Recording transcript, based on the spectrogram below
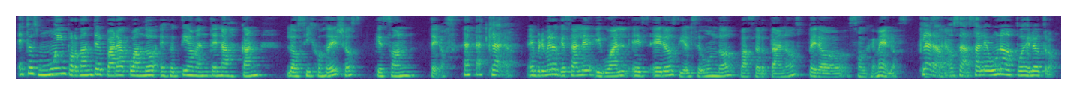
Esto es muy importante para cuando efectivamente nazcan los hijos de ellos, que son Teros. claro. El primero que sale igual es Eros y el segundo va a ser Thanos, pero son gemelos. Claro, o sea, sale uno después del otro.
